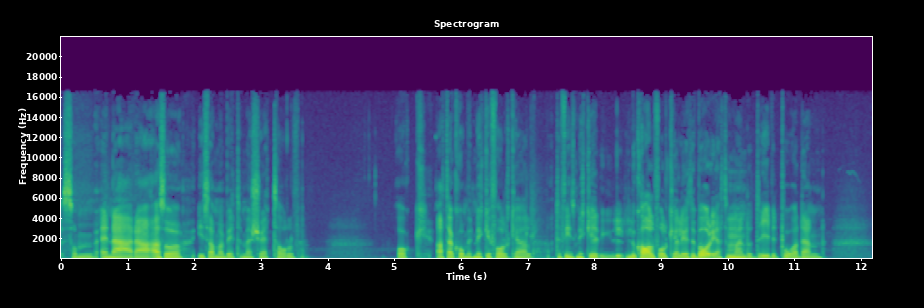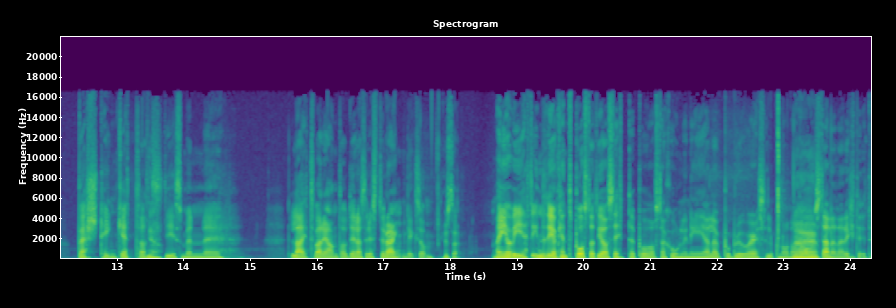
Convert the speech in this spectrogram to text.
som är nära, alltså i samarbete med 2112. Och att det har kommit mycket folköl, att det finns mycket lokal folköl i Göteborg. Att de har Mm. ändå drivit på den bärstänket. Att Ja. det är som en eh, light-variant av deras restaurang. Liksom. Just det. Men jag vet inte. Jag kan inte påstå att jag har sett det på Station Linné eller på Brewers eller på någon av Nej. de ställena riktigt.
